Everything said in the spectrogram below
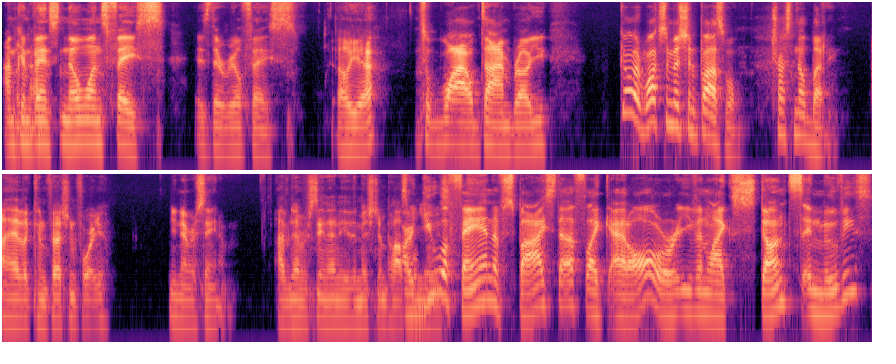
I'm okay. convinced no one's face is their real face. Oh yeah, it's a wild time, bro. You go ahead, watch the Mission Impossible. trust nobody. I have a confession for you. You never seen them. I've never seen any of the Mission Impossible. Are you movies. a fan of spy stuff like at all, or even like stunts in movies?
